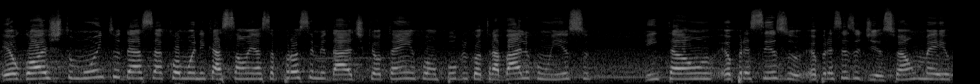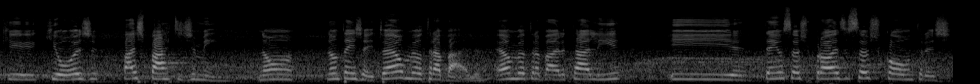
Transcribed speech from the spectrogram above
Eu gosto muito dessa comunicação e essa proximidade que eu tenho com o público. Eu trabalho com isso. Então eu preciso, eu preciso disso. É um meio que, que hoje faz parte de mim. Não, não tem jeito, é o meu trabalho. É o meu trabalho estar tá ali e tem os seus prós e os seus contras.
